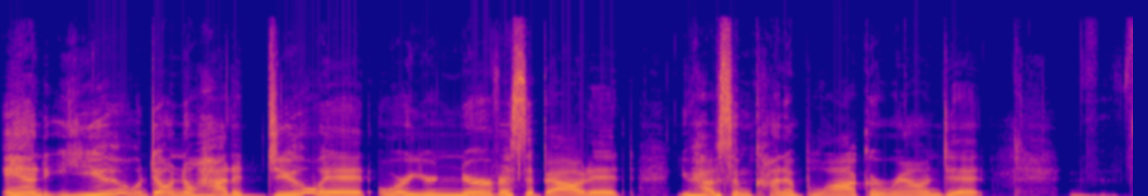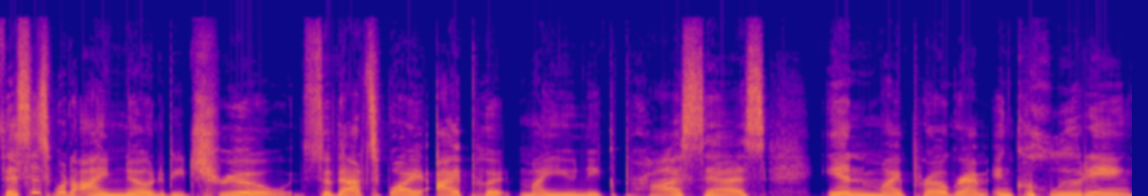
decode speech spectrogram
and you don't know how to do it or you're nervous about it, you have some kind of block around it. This is what I know to be true. So that's why I put my unique process in my program, including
